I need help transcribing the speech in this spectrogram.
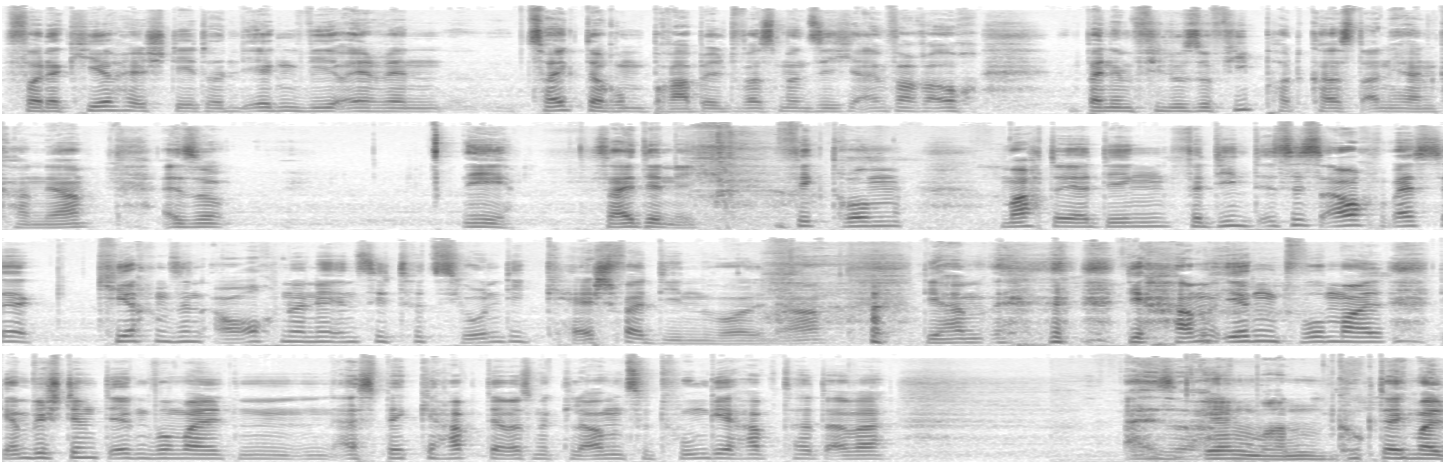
vor der Kirche steht und irgendwie euren Zeug darum brabbelt, was man sich einfach auch bei einem Philosophie-Podcast anhören kann, ja. Also, nee, seid ihr nicht. Fickt rum, macht euer Ding, verdient. Es ist auch, weißt du, Kirchen sind auch nur eine Institution, die Cash verdienen wollen. Ja? Die, haben, die haben irgendwo mal, die haben bestimmt irgendwo mal einen Aspekt gehabt, der was mit Glauben zu tun gehabt hat, aber also irgendwann. Guckt euch mal,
